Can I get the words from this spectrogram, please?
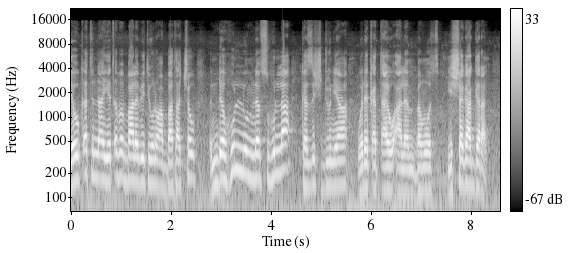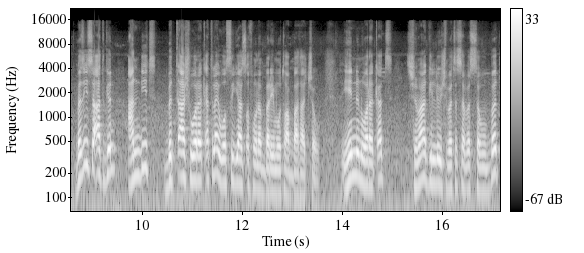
የእውቀትና የጥበብ ባለቤት የሆነው አባታቸው እንደ ሁሉም ነፍስ ሁላ ከዚች ዱንያ ወደ ቀጣዩ ዓለም በሞት ይሸጋገራል። በዚህ ሰዓት ግን አንዲት ብጣሽ ወረቀት ላይ ወስያ ጽፎ ነበር የሞተው አባታቸው። ይህንን ወረቀት ሽማግሌዎች በተሰበሰቡበት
